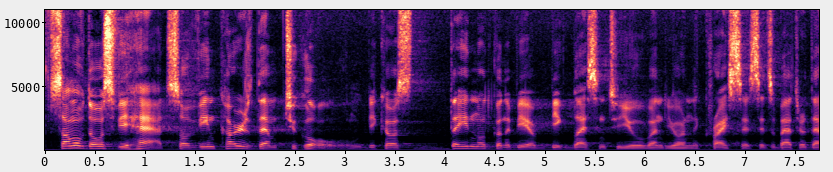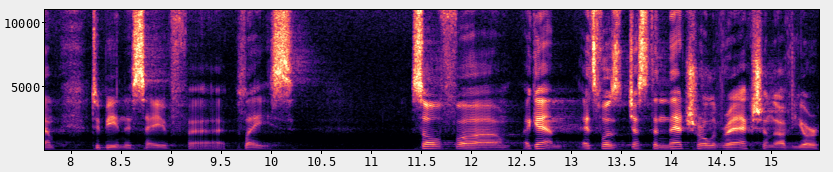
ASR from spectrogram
Some of those we had, so we encourage them to go because they're not going to be a big blessing to you when you're in a crisis. It's better them to be in a safe uh, place. So uh, again, it was just a natural reaction of your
